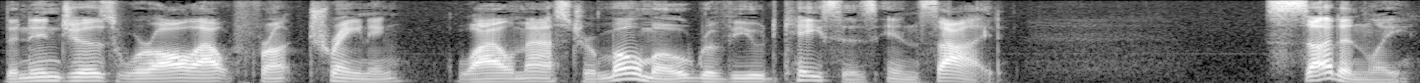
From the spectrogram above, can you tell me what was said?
The ninjas were all out front training, while Master Momo reviewed cases inside. Suddenly,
